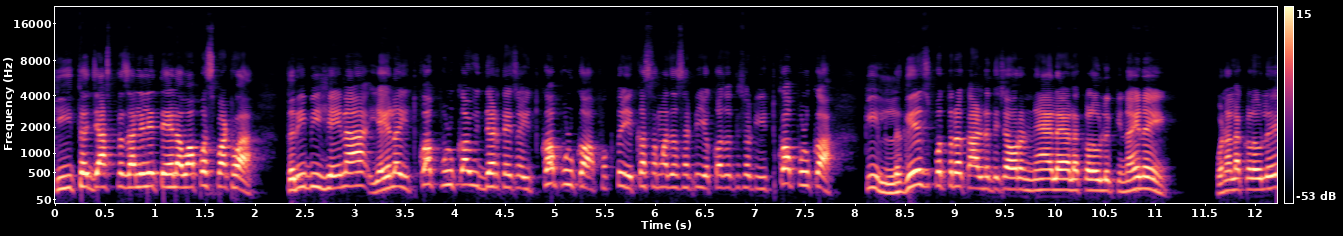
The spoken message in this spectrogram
की इथं जास्त झालेले त्याला वापस पाठवा. तरी बी हे ना यायला इतका पुळका विद्यार्थ्याचा इतका पुळका फक्त एका समाजासाठी एका जातीसाठी इतका पुळका की लगेच पत्र काढलं त्याच्यावर न्यायालयाला कळवलं की नाही नाही. कोणाला कळवले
